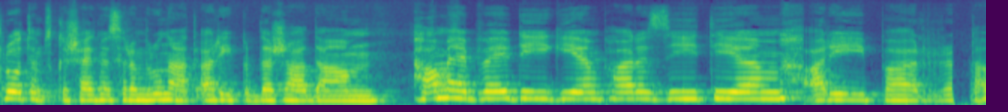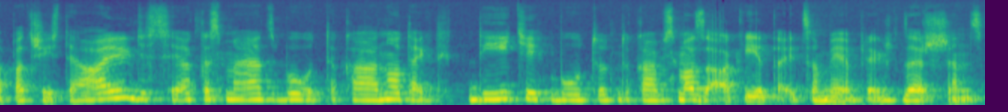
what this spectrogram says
Protams, ka šeit mēs varam runāt arī par dažādām hamēbveidīgiem parazītiem, arī par tāpat šīs aļģes, ja, kas mēdz būt. Noteikti dīķi būtu vismazāk ieteicamie priekšdzeršanas.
